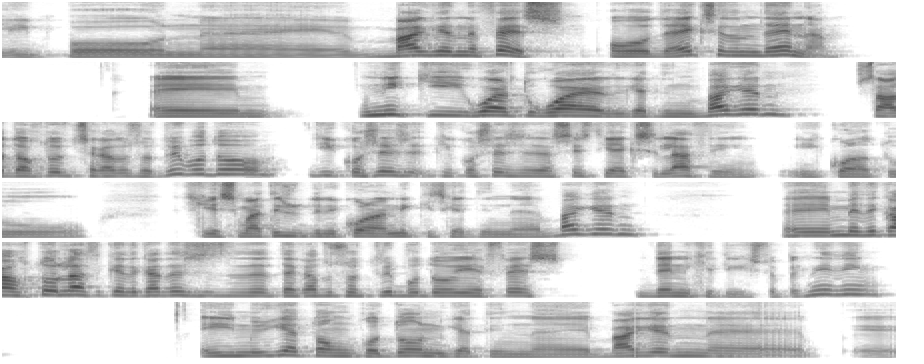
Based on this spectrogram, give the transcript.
Λοιπόν, ε, Bayern FS, 86-71. Ε, νίκη wire to wire για την Bayern, 48% στο τρίποντο και 24, 24 assist για 6 λάθη η εικόνα του και σχηματίζουν την εικόνα νίκης για την ε, Bayern. Ε, με 18 λάθη και 14% στο τρίποντο η FS δεν είχε τύχει στο παιχνίδι. Η δημιουργία των κοντών για την ε, Bayern, ε, ε,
